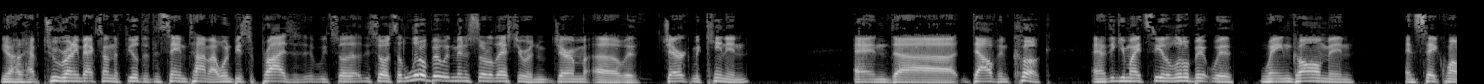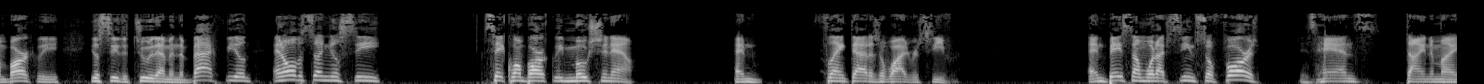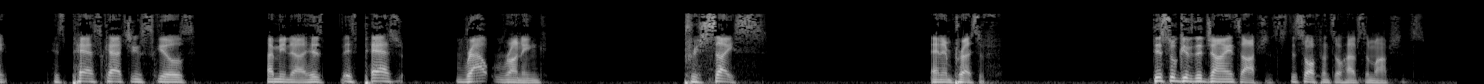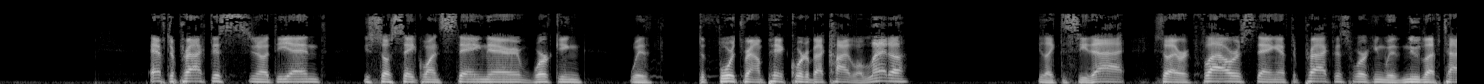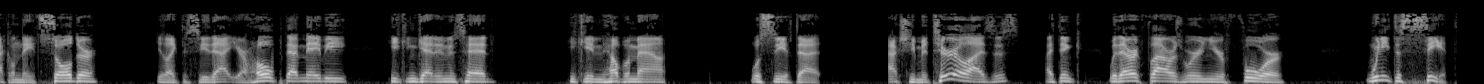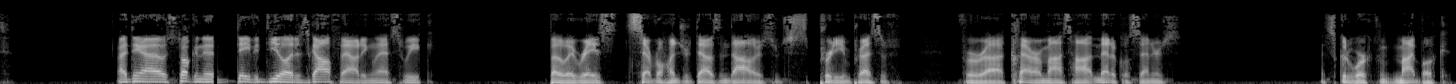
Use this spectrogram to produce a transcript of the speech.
You know, have two running backs on the field at the same time. I wouldn't be surprised. If We saw so it's a little bit with Minnesota last year with Jerem, uh, with Jerick McKinnon and uh, Dalvin Cook, and I think you might see it a little bit with Wayne Gallman and Saquon Barkley, you'll see the two of them in the backfield, and all of a sudden you'll see Saquon Barkley motion out and flanked out as a wide receiver. And based on what I've seen so far, his, his hands, dynamite, his pass catching skills, I mean, uh, his, his pass route running, precise and impressive. This will give the Giants options. This offense will have some options. After practice, you know, at the end, you saw Saquon staying there, working with the fourth round pick quarterback Kyle Lauletta. You like to see that. You saw Ereck Flowers staying after practice, working with new left tackle Nate Solder. You like to see that. Your hope that maybe he can get in his head. He can help him out. We'll see if that actually materializes. I think with Ereck Flowers, we're in year four. We need to see it. I think I was talking to David Diehl at his golf outing last week. By the way, raised several hundred thousand dollars, which is pretty impressive for uh, Clara Maass Medical Centers. That's good work from my book.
